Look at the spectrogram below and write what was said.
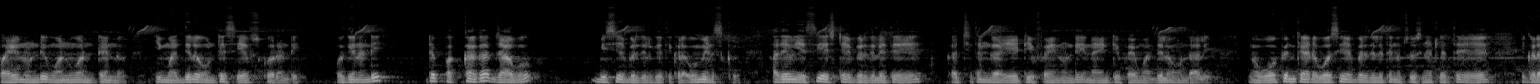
ఫైవ్ నుండి వన్ వన్ టెన్ ఈ మధ్యలో ఉంటే సేఫ్ స్కోర్ అండి. ఓకేనండి? అంటే పక్కాగా జాబు బీసీ అభ్యర్థులకి అయితే ఇక్కడ ఉమెన్స్కు అదే ఎస్సీ ఎస్టీ అభ్యర్థులు అయితే ఖచ్చితంగా ఎయిటీ ఫైవ్ నుండి నైంటీ ఫైవ్ మధ్యలో ఉండాలి. ఇంకా ఓపెన్ క్యాట్ ఓసీ అభ్యర్థులు అయితే చూసినట్లయితే ఇక్కడ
